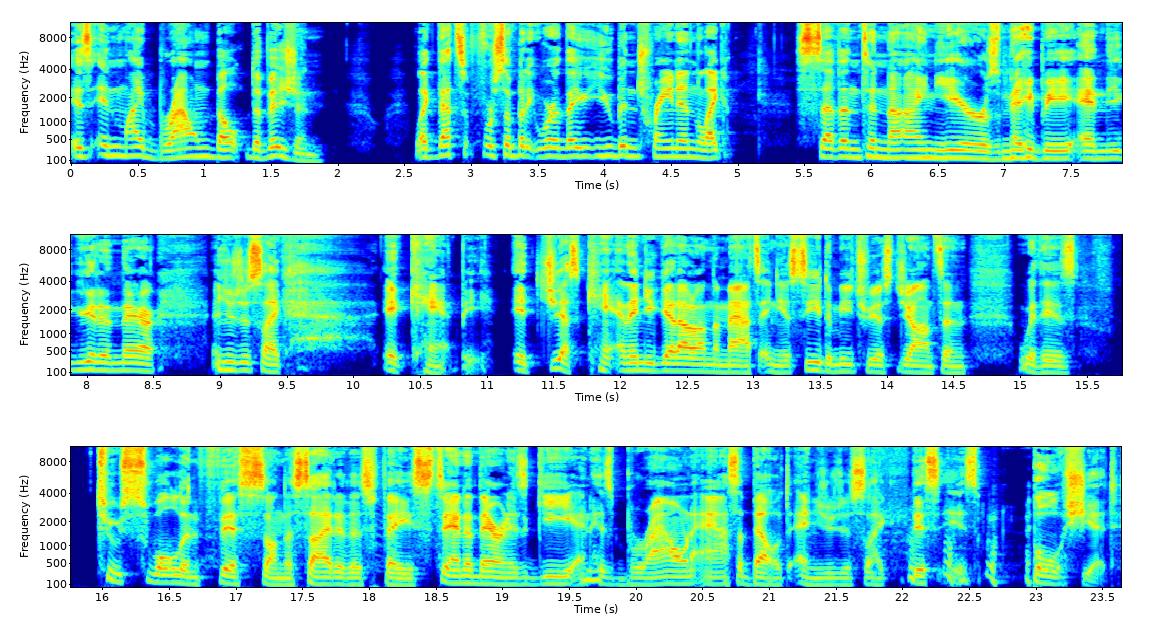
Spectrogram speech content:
is in my brown belt division. Like, that's for somebody where they you've been training like seven to nine years, maybe, and you get in there and you're just like, it can't be. It just can't. And then you get out on the mats and you see Demetrious Johnson with his two swollen fists on the side of his face, standing there in his gi and his brown ass belt, and you're just like, this is bullshit.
